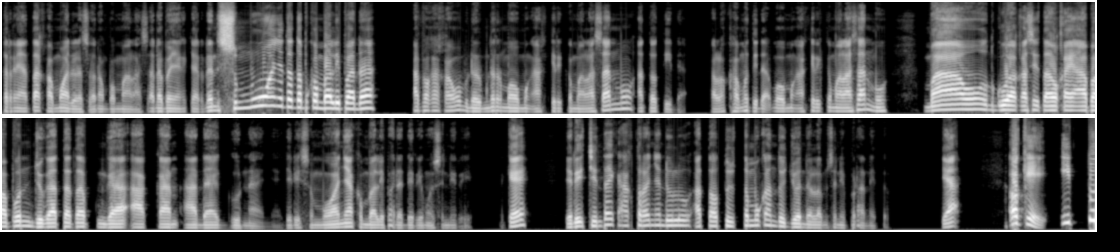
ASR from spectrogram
ternyata kamu adalah seorang pemalas, ada banyak cara dan semuanya tetap kembali pada apakah kamu benar-benar mau mengakhiri kemalasanmu atau tidak. Kalau kamu tidak mau mengakhiri kemalasanmu, mau gua kasih tahu kayak apa pun juga tetap nggak akan ada gunanya. Jadi semuanya kembali pada dirimu sendiri. Oke? Okay? Jadi cintai keaktorannya dulu atau tu, temukan tujuan dalam seni peran itu. Ya. Oke, itu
